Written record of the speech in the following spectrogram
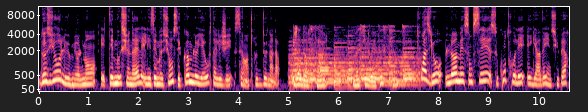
Deuxièmement, le miaulement est émotionnel et les émotions, c'est comme le yaourt allégé, c'est un truc de nana. J'adore ça. Ma silhouette aussi. Troisièmement, l'homme est censé se contrôler et garder une super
